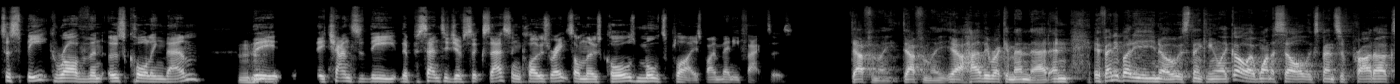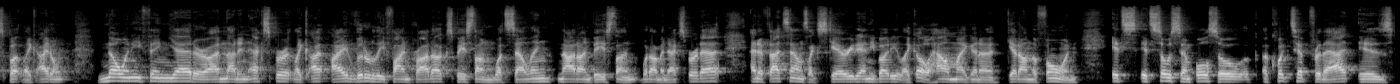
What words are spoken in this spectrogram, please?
to speak rather than us calling them, mm-hmm. the the chance of the the percentage of success and close rates on those calls multiplies by many factors. Definitely, definitely. Yeah, highly recommend that. And if anybody, you know, is thinking like, oh, I want to sell expensive products, but like I don't know anything yet or I'm not an expert, like I, I literally find products based on what's selling, not on based on what I'm an expert at. And if that sounds like scary to anybody, like, oh, how am I gonna get on the phone? It's it's so simple. So a, a quick tip for that is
